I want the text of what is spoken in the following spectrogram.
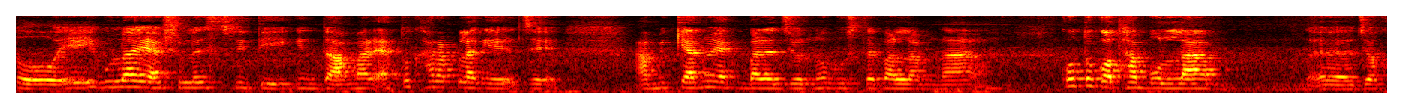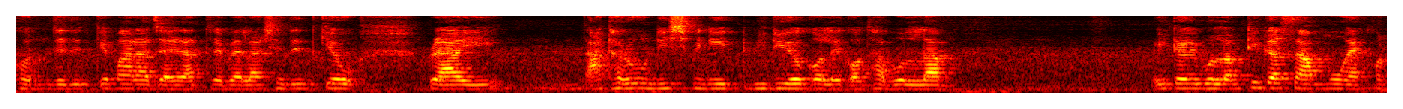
তো এইগুলাই আসলে স্মৃতি, কিন্তু আমার এত খারাপ লাগে যে আমি কেন একবারের জন্য বুঝতে পারলাম না। কত কথা বললাম যখন যেদিনকে মারা যায় রাত্রেবেলা, সেদিনকেও প্রায় আঠারো উনিশ মিনিট ভিডিও কলে কথা বললাম। এটাই বললাম, ঠিক আছে আম্মু, এখন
